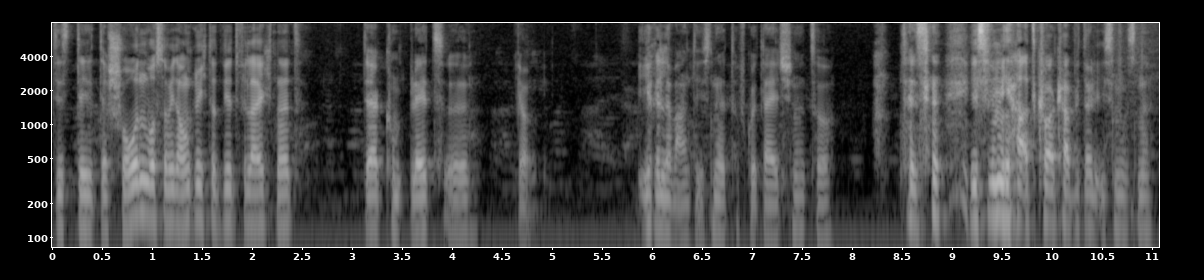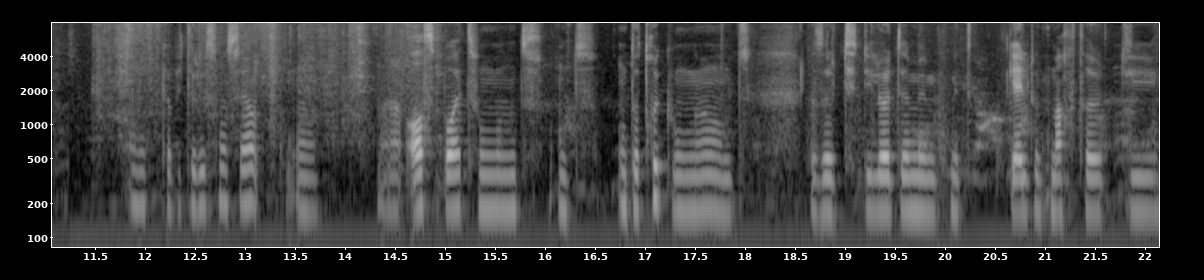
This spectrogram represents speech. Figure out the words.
das, die, der Schaden, was damit angerichtet wird, vielleicht nicht, der komplett äh, ja, irrelevant ist, nicht auf gut Deutsch. Nicht? So, das ist für mich Hardcore-Kapitalismus. Ne? Kapitalismus, ja. Ausbeutung und, und Unterdrückung. Ne? Und also halt die Leute mit, mit Geld und Macht halt, die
